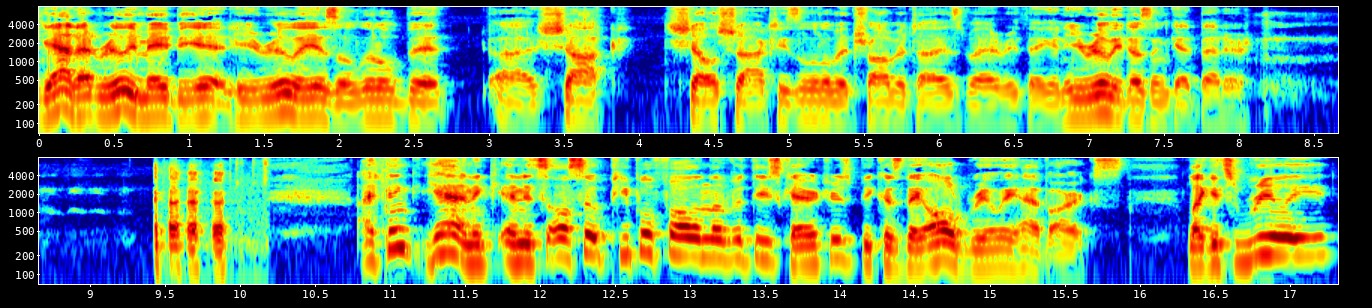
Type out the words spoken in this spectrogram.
Yeah, that really may be it. He really is a little bit uh, shocked, shell shocked. He's a little bit traumatized by everything, and he really doesn't get better. I think, yeah, and it, and it's also people fall in love with these characters because they all really have arcs. Like it's really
